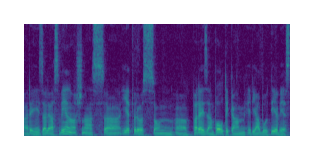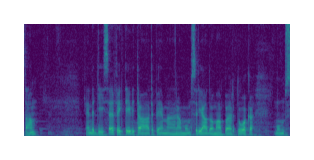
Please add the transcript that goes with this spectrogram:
arī zaļās vienošanās ietveros, un pareizām politikām ir jābūt ieviestām. Enerģijas efektivitāte, piemēram, mums ir jādomā par to, ka mums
